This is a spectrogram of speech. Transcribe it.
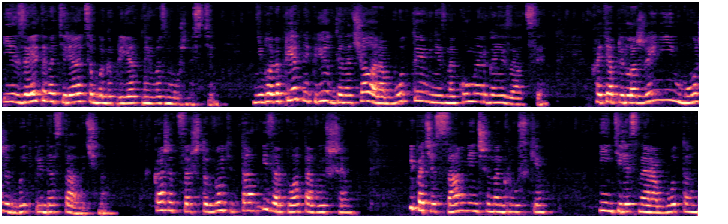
И из-за этого теряются благоприятные возможности. Неблагоприятный период для начала работы в незнакомой организации, хотя предложений может быть предостаточно. Кажется, что вроде там и зарплата выше, и по часам меньше нагрузки, и интересная работа.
